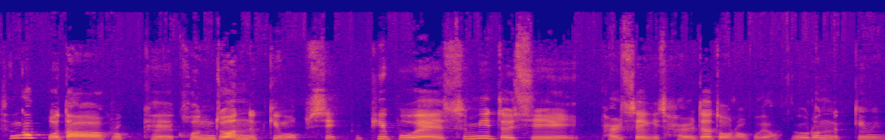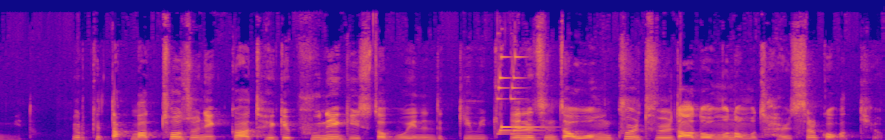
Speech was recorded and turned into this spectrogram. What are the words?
생각보다 그렇게 건조한 느낌 없이 피부에 스미듯이 발색이 잘 되더라고요. 이런 느낌입니다. 이렇게 딱 맞춰주니까 되게 분위기 있어 보이는 느낌이죠. 얘는 진짜 웜쿨 둘 다 너무너무 잘 쓸 것 같아요.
